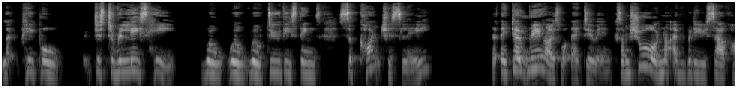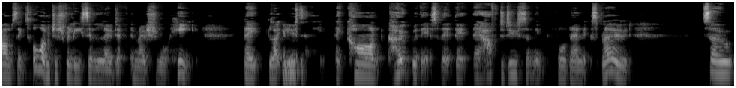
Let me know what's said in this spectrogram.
like, people just to release heat will will will do these things subconsciously that they don't realize what they're doing. Because I'm sure not everybody who self harms thinks, oh, I'm just releasing a load of emotional heat. They, like you say, they can't cope with it. So they, they, they have to do something before they'll explode. So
